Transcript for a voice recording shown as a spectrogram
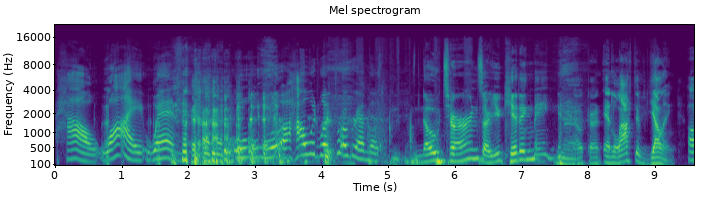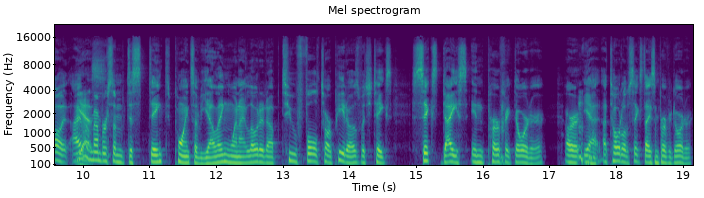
How? Why? When? W- w- How would one program this? No turns? Are you kidding me? No turn. And lots of yelling. oh, I Yes. remember some distinct points of yelling when I loaded up two full torpedoes, which takes six dice in perfect order, or yeah, a total of six dice in perfect order.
